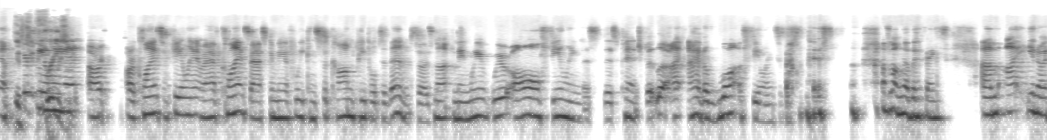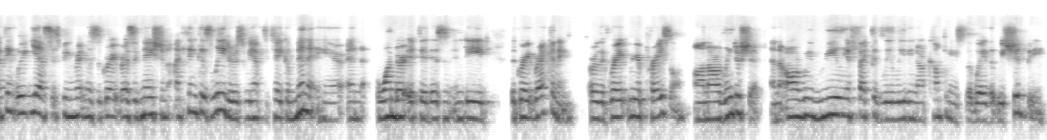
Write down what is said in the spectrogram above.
Yeah, it's feeling crazy. it. Our our clients are feeling it. I have clients asking me if we can second people to them. So it's not. I mean, we're we're all feeling this this pinch. But look, I, I have a lot of feelings about this, among other things. Um, I you know I think we yes, it's being written as the Great Resignation. I think as leaders we have to take a minute here and wonder if it isn't indeed the great reckoning or the great reappraisal on our leadership? And are we really effectively leading our companies the way that we should be?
